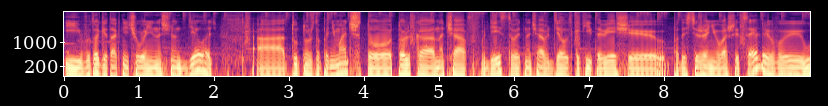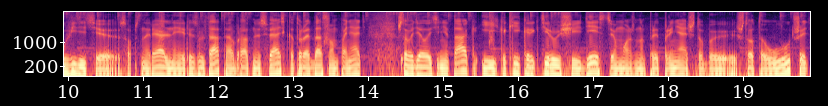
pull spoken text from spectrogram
и в итоге так ничего не начнет делать. А тут нужно понимать, что только начав действовать, начав делать какие-то вещи по достижению вашей цели, вы увидите, собственно, реальные результаты, обратную связь, которая даст вам понять, что вы делаете не так и какие корректирующие действия можно предпринять, чтобы что-то улучшить.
